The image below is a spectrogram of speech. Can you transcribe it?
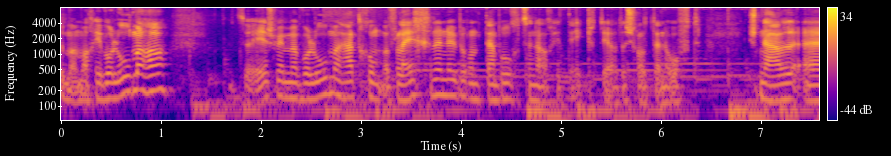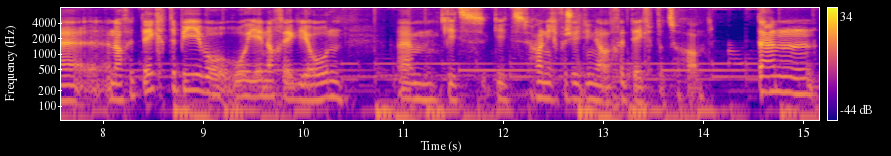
um mal ein Volumen haben. Zuerst, wenn man Volumen hat, kommt man Flächen über und dann braucht es einen Architekt. Ja, das ist halt dann oft schnell äh, ein Architekt dabei, wo, wo je nach Region ähm, gibt's, gibt's, habe ich verschiedene Architekten zur Hand. Dann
